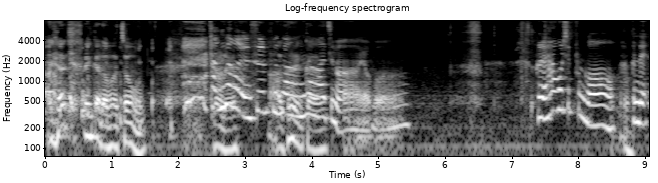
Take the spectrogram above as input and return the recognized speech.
그러니까 너무 좀 상상을 슬픈 아. 상상하지 마 여보 그래 하고 싶은 거 어. 근데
